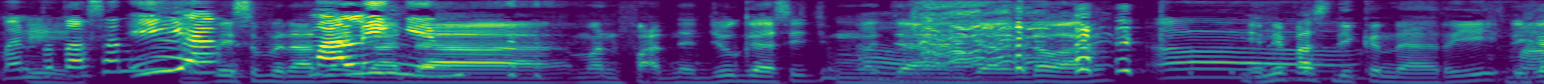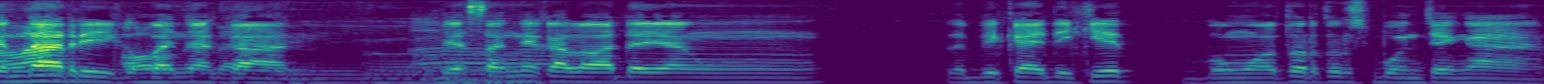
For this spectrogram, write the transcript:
Main petasan Iya. Tapi sebenarnya malingin. ada manfaatnya juga sih, cuma jalan-jalan doang. Ini pas di Kendari. Di Kendari malam. Oh, kebanyakan. Kendari. Biasanya kalau ada yang lebih kayak dikit, bawa motor terus boncengan.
